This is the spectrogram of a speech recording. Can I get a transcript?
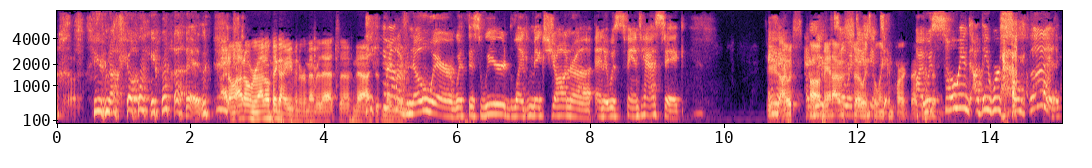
uh, you're not the only one. I don't. I don't. I don't think I even remember that. So no. Nah, came out of nowhere with this weird like mixed genre, and it was fantastic. Dude, I was. oh man, I was so into Linkin Park back. I was so in. They were so good.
